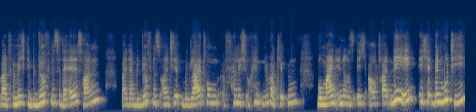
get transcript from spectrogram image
weil für mich die Bedürfnisse der Eltern bei der bedürfnisorientierten Begleitung völlig hinten überkippen, wo mein inneres Ich aufschreit, nee, ich bin Mutti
